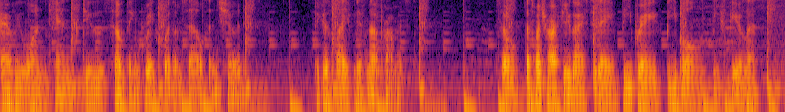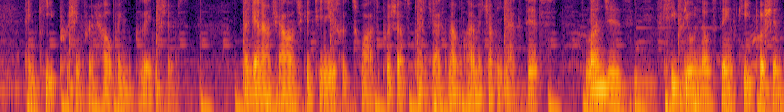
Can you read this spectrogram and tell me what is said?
everyone can do something great for themselves and should because life is not promised. So that's my charge for you guys today. Be brave, be bold, be fearless and keep pushing for helping relationships. Again, our challenge continues with squats, push ups, plank jacks, mountain climbers, jumping jacks, dips, lunges. Keep doing those things, keep pushing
